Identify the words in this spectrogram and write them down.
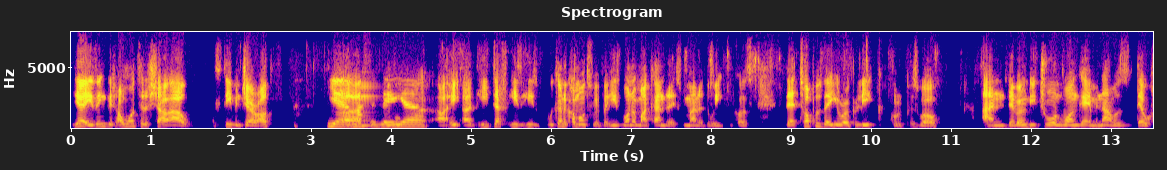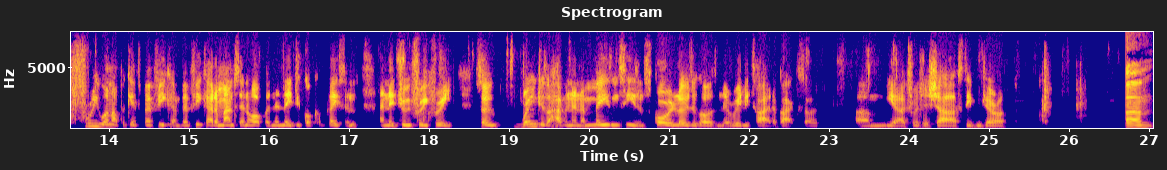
Yeah, he's English. I wanted to shout out Steven Gerrard. Yeah, Um, massively. Yeah. Uh, he uh, he def- he's, he's we're going to come on to it, but he's one of my candidates for man of the week because they're top of their Europa League group as well, and they've only drawn one game, and that was they were three one up against Benfica, and Benfica had a man sent off, and then they just got complacent and they drew three three. So Rangers are having an amazing season, scoring loads of goals, and they're really tight at the back. So um, yeah, I just want to shout out Steven Gerrard. Um,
